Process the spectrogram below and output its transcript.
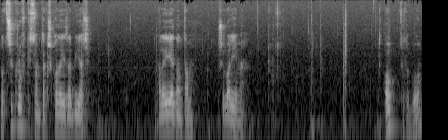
No trzy krówki są, tak szkoda je zabijać. Ale jedną tam przywalimy. O, co to było?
